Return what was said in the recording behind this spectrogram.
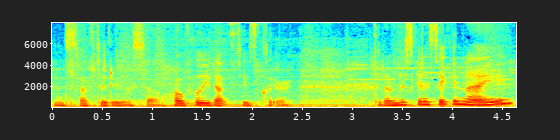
and stuff to do, so hopefully that stays clear. But I'm just gonna say goodnight.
